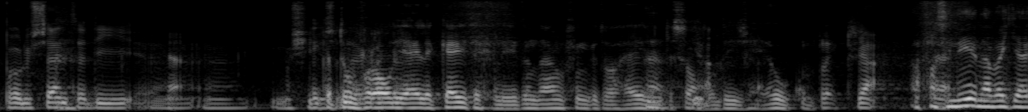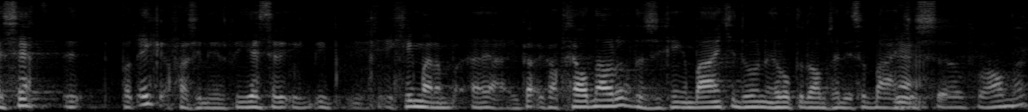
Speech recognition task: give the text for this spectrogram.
producenten die machines. Ik heb toen vooral die hele keten geleerd en daarom vind ik het wel heel interessant, want die is heel complex. Ja. Fascinerend naar wat jij zegt wat ik fascinerend vind, jij zegt, ik, ik, ik, ging maar een, uh, ja, ik, ik, had geld nodig, dus ik ging een baantje doen. In Rotterdam zijn dit soort baantjes ja. uh, voorhanden.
